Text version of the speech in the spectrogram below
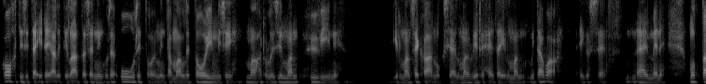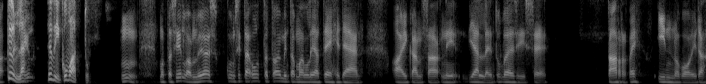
kohti sitä ideaalitilaa, että se, niin kuin se uusi toimintamalli toimisi mahdollisimman hyvin ilman sekaannuksia, ilman virheitä, ilman mitä vaan. Eikö se näin mene? Mutta Kyllä, sil... hyvin kuvattu. Mm, mutta silloin myös, kun sitä uutta toimintamallia tehdään aikansa, niin jälleen tulee siis se tarve innovoida,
